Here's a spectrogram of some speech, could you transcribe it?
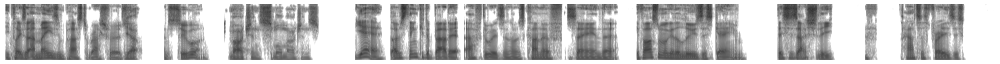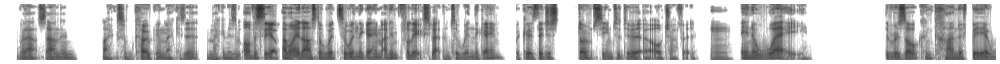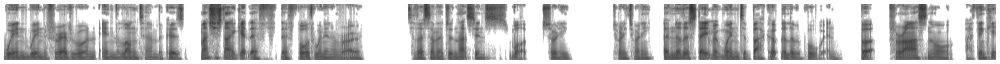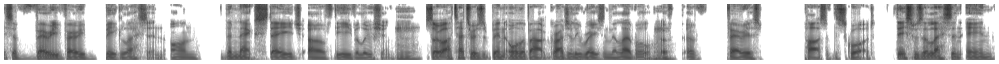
He plays that amazing pass to Rashford. Yeah. And it's 2 1. Margins, small margins. Yeah. I was thinking about it afterwards and I was kind of saying that if Arsenal were going to lose this game, this is actually how to phrase this without sounding like some coping mechanism. Obviously, I wanted Arsenal win- to win the game. I didn't fully expect them to win the game because they just don't seem to do it at Old Trafford. Mm. In a way, the result can kind of be a win-win for everyone in the long term because Manchester United get their f- their fourth win in a row. It's the first time they've done that since what 20, 2020. Another statement win to back up the Liverpool win. But for Arsenal, I think it's a very very big lesson on the next stage of the evolution. Mm. So Arteta has been all about gradually raising the level Mm. of, of various parts of the squad. This was a lesson in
